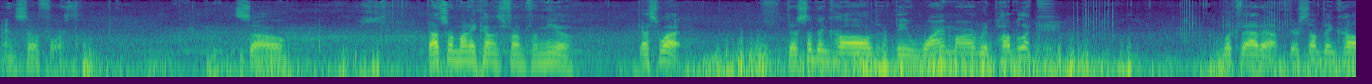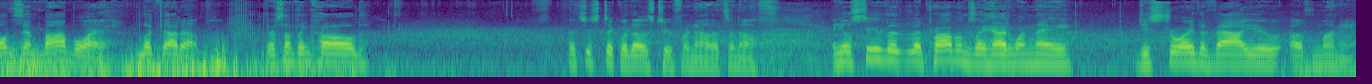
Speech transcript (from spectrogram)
and so forth. So that's where money comes from from you. Guess what? There's something called the Weimar Republic Look that up. There's something called Zimbabwe. Look that up. There's something called. Let's just stick with those two for now. That's enough. And you'll see the, the problems they had when they destroy the value of money.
